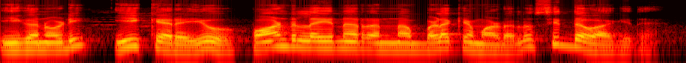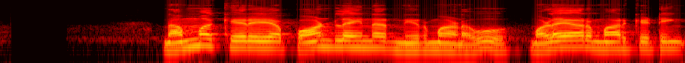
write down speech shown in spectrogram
ಈಗ ನೋಡಿ, ಈ ಕೆರೆಯು ಪಾಂಡ್ ಲೈನರ್ ಅನ್ನು ಬಳಕೆ ಮಾಡಲು ಸಿದ್ಧವಾಗಿದೆ. ನಮ್ಮ ಕೆರೆಯ ಪಾಂಡ್ ಲೈನರ್ ನಿರ್ಮಾಣವು Moleyar marketing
